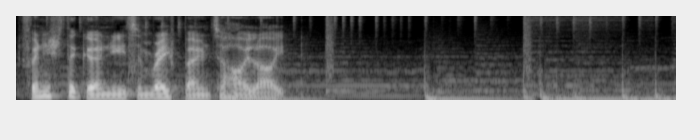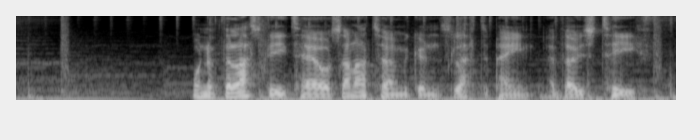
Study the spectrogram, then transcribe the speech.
Finish the gun using Wraithbone to highlight. One of the last details on our termagants left to paint are those teeth,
